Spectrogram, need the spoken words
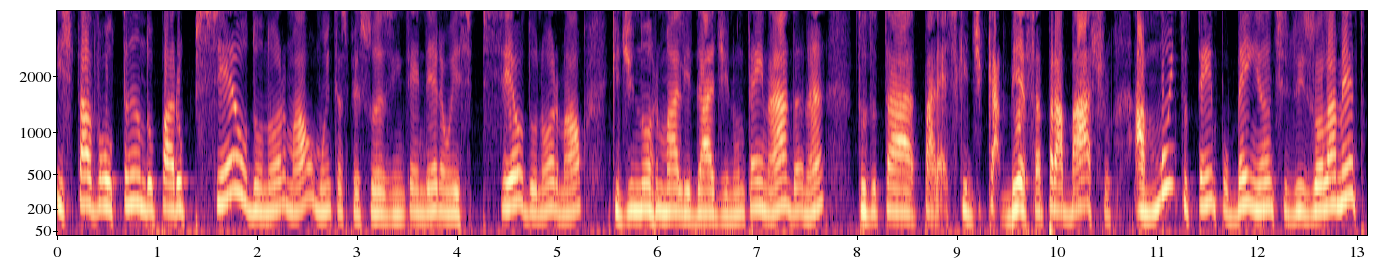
está voltando para o pseudo normal. Muitas pessoas entenderam esse pseudo normal, que de normalidade não tem nada, né? Tudo tá parece que de cabeça para baixo há muito tempo, bem antes do isolamento.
